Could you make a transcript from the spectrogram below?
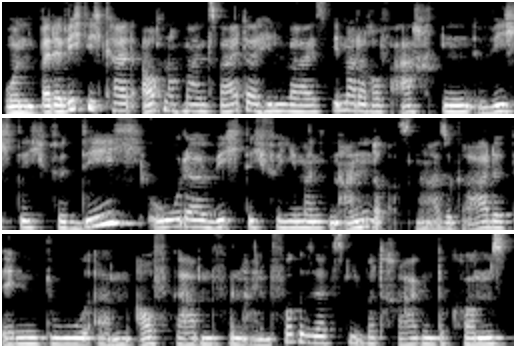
Und bei der Wichtigkeit auch nochmal ein zweiter Hinweis, immer darauf achten, wichtig für dich oder wichtig für jemanden anderes. Ne? Also gerade wenn du ähm, Aufgaben von einem Vorgesetzten übertragen bekommst,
